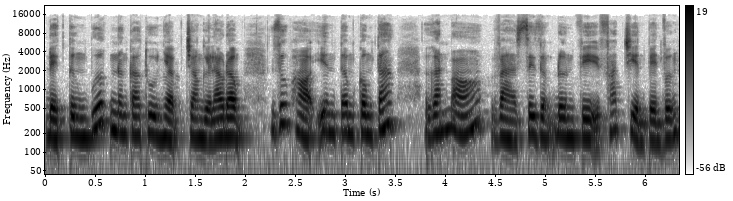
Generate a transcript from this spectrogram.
để từng bước nâng cao thu nhập cho người lao động, giúp họ yên tâm công tác, gắn bó và xây dựng đơn vị phát triển bền vững.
